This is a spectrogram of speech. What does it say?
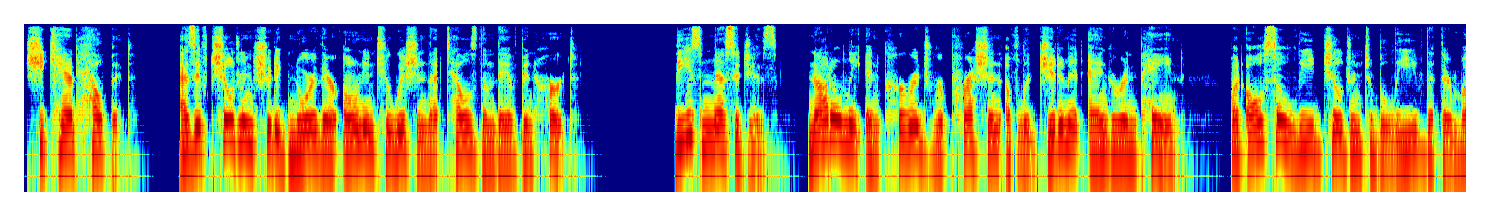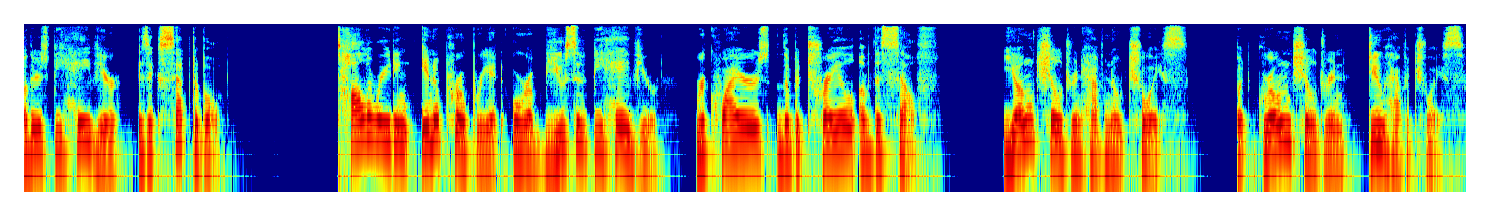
she can't help it, as if children should ignore their own intuition that tells them they have been hurt. These messages not only encourage repression of legitimate anger and pain, but also lead children to believe that their mother's behavior is acceptable. Tolerating inappropriate or abusive behavior requires the betrayal of the self. Young children have no choice, but grown children do have a choice.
